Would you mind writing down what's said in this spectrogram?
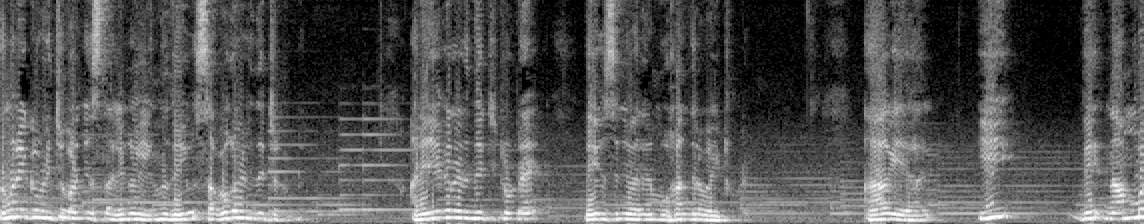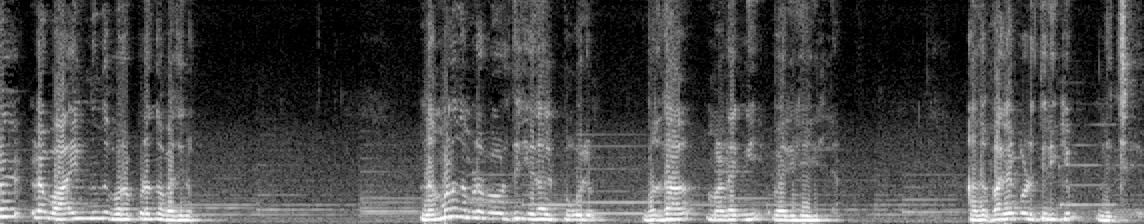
അങ്ങനെയൊക്കെ വിളിച്ചു പറഞ്ഞ സ്ഥലങ്ങളിൽ ഇന്ന് ദൈവസഭകൾ എഴുന്നേറ്റിട്ടുണ്ട്. അനേകർ എഴുന്നേറ്റിട്ടുണ്ട്. ദൈവസിന് വരാൻ മുഖാന്തരമായിട്ടുണ്ട്. ആകയാൽ ഈ നമ്മളുടെ വായിൽ നിന്ന് പുറപ്പെടുന്ന വചനം. നമ്മൾ നമ്മുടെ പ്രവൃത്തി ചെയ്താൽ പോലും വൃഥ മടങ്ങി വരികയില്ല. അത് ഫലം കൊടുത്തിരിക്കും നിശ്ചയം.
